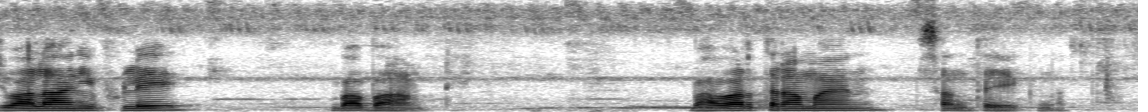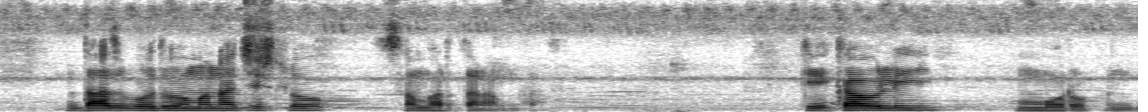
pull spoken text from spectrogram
ज्वाला आणि फुले बाबा आमटे भावार्थ रामायण संत एकनाथ दासबोध व मनाचे श्लोक समर्थ रामदास केकावली मोरोपंत.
